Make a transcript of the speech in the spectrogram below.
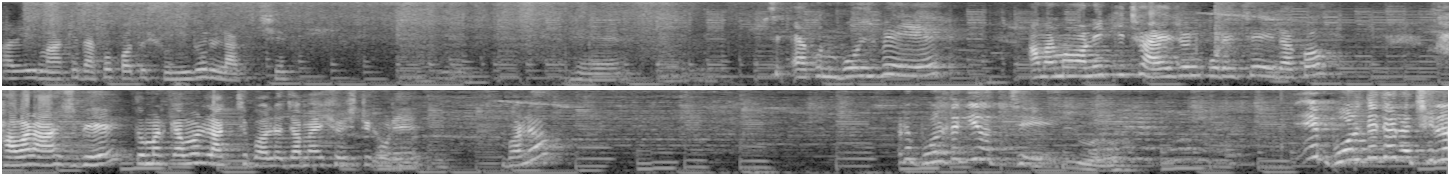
আর এই মাকে দেখো কত সুন্দর লাগছে। হ্যাঁ। এখন বসবে এ। আমার মা অনেক কিছু আয়োজন করেছে, এই দেখো। খাবার আসবে। তোমার কেমন লাগছে বলো, জামাই ষষ্ঠী করে? বলো। এটা বলতে কি হচ্ছে? এ বলতে চায় না ছেলে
